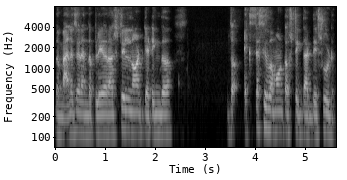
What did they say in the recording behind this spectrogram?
the manager and the player are still not getting the the excessive amount of stick that they should.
